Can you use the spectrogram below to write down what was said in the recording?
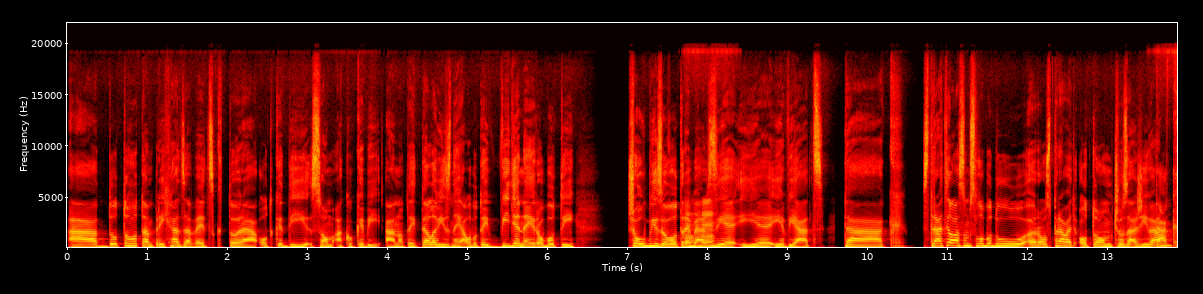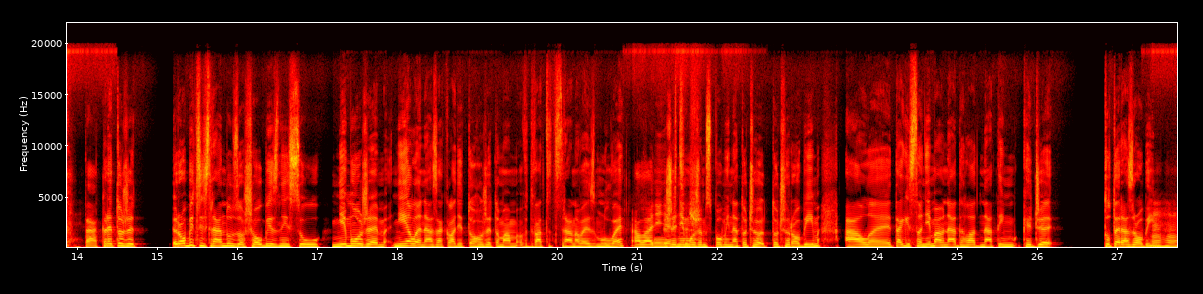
A do toho tam prichádza vec, ktorá odkedy som ako keby, áno, tej televíznej alebo tej videnej roboty showbizovo treba uh-huh. je, je, je viac, tak stratila som slobodu rozprávať o tom, čo zažívam. Tak, tak. Pretože robiť si srandu zo showbiznisu nemôžem nie len na základe toho, že to mám v 20-stranovej zmluve, Ale ani že nemôžem spomínať to čo, to, čo robím, ale takisto nemám nadhľad nad tým, keďže to teraz robím. Uh-huh.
